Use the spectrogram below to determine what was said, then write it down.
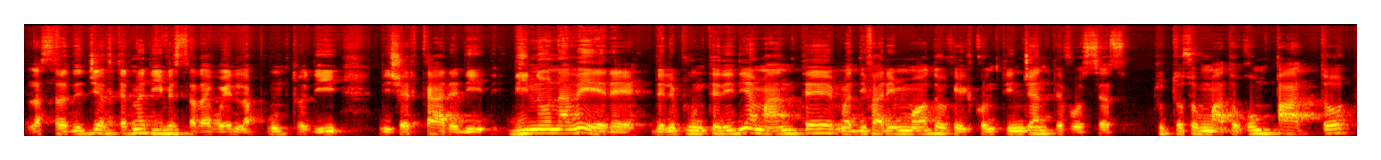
la strategia alternativa è stata quella appunto di, di cercare di, di, non avere delle punte di diamante ma di fare in modo che il contingente fosse tutto sommato compatto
